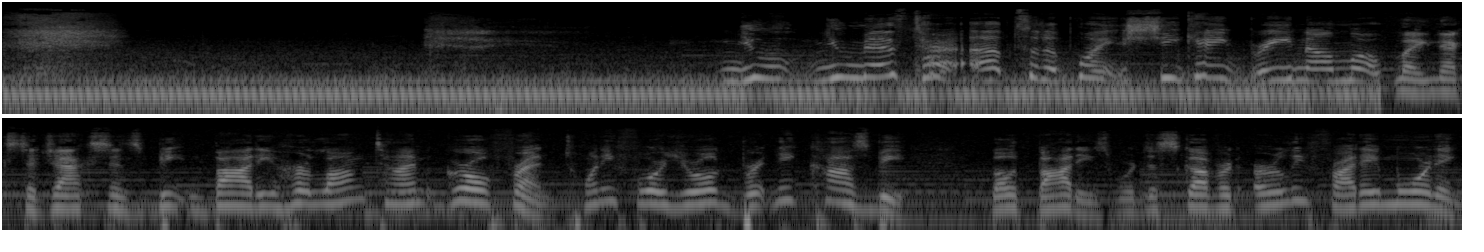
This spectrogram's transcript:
You you messed her up to the point she can't breathe no more. Laying next to Jackson's beaten body, her longtime girlfriend, 24 year old Britney Cosby. Both bodies were discovered early Friday morning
